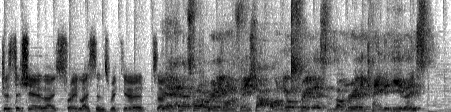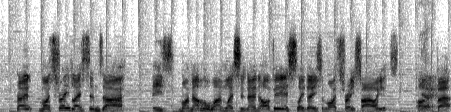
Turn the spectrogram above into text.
just to share those three lessons with you so yeah and that's what i really want to finish up on your three lessons. I'm really keen to hear these. So my three lessons are is my number one lesson. And obviously, these are my three failures. Yeah. I, but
